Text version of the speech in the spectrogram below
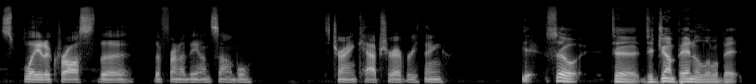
splayed across the the front of the ensemble to try and capture everything. Yeah, So to to jump in a little bit,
